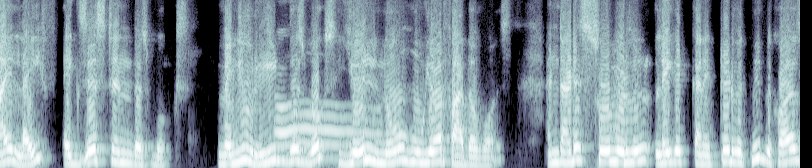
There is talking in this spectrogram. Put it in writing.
my life exists in these books. When you read these books you will Oh. know who your father was. And that is so beautiful. Like it connected with me because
